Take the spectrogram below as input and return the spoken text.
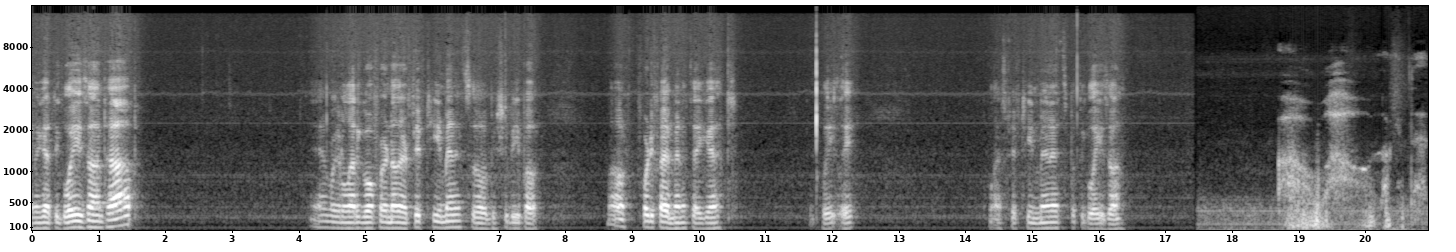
Okay, we got the glaze on top. And we're gonna let it go for another 15 minutes, so it should be about, well, 45 minutes, I guess completely. Last 15 minutes, put the glaze on. Oh wow, look at that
